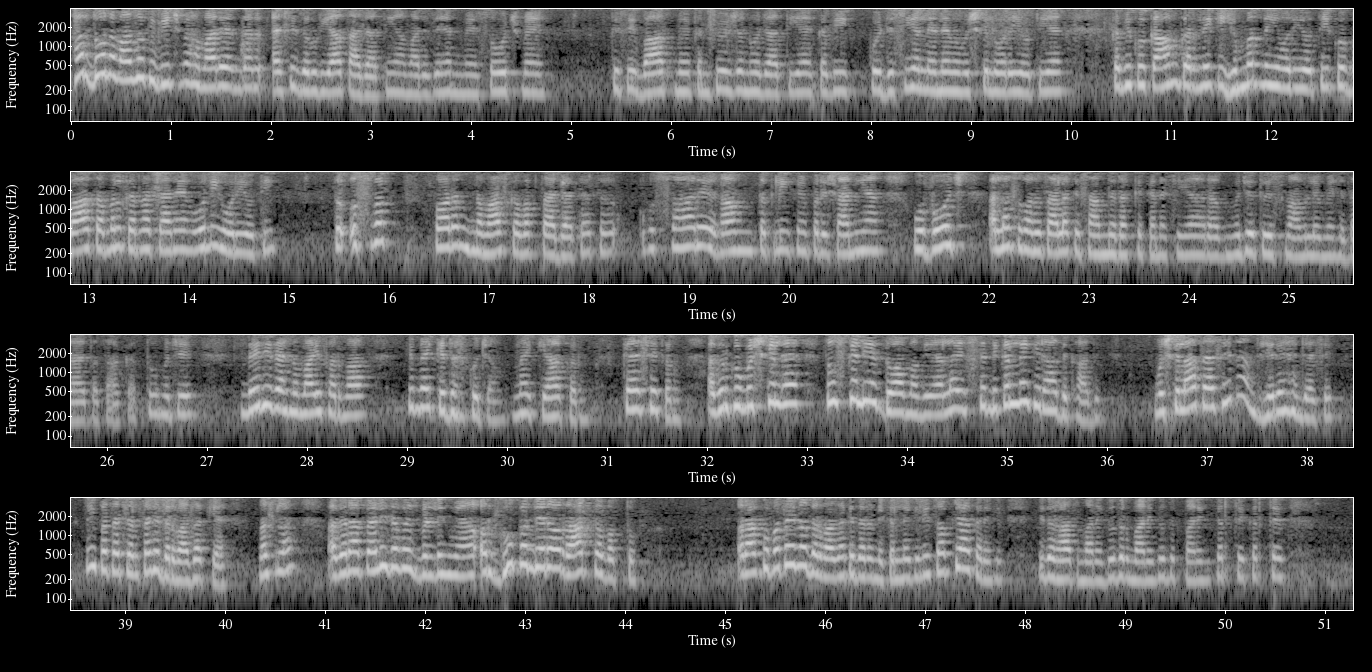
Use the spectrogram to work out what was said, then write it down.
हर दो नमाजों के बीच में हमारे अंदर ऐसी जरूरियात आ जाती हैं, हमारे जहन में, सोच में, किसी बात में कंफ्यूजन हो जाती है, कभी कोई डिसीज़न लेने में मुश्किल हो रही होती है, कभी कोई काम करने की हिम्मत नहीं हो रही होती, कोई बात अमल करना चाह रहे हैं, वो नहीं हो रही होती। तो उस वक्त फ़ौरन नमाज़ का वक्त आ जाता है तो वो सारे गम, तकलीफें, परेशानियाँ, वो बोझ अल्लाह सुबहान तला के सामने रख के कहना चाहिए, यार, अब मुझे तो इस मामले में हिदायत अता कर, तू मुझे मेरी रहनुमाई फरमा कि मैं किधर को जाऊँ, मैं क्या करूँ, कैसे करूँ? अगर कोई मुश्किल है तो उसके लिए दुआ मांगे अल्लाह इससे निकलने की राह दिखा दे। मुश्किल ऐसे ही ना, अंधेरे हैं जैसे नहीं पता चलता कि दरवाज़ा क्या है। मसला अगर आप पहली दफ़ा इस बिल्डिंग में आए और घूप अंधेरा और रात का वक्त हो और आपको पता ही ना दरवाज़ा के किधर निकलने के लिए तो आप क्या करेंगे? इधर हाथ मारेंगे, उधर मारेंगे उधर मारेंगे, करते करते।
